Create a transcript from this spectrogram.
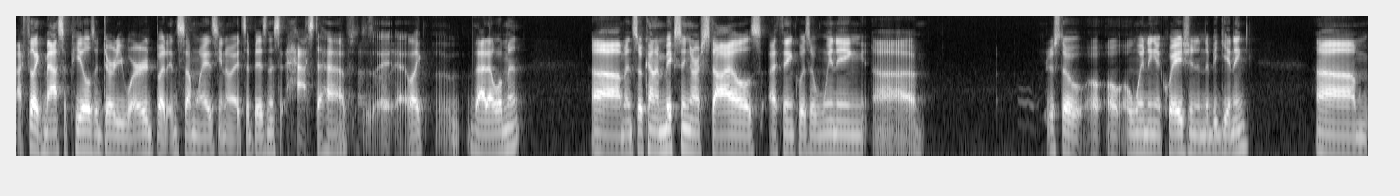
I feel like mass appeal is a dirty word, but in some ways, you know, it's a business. It has to have uh, like that element. Um, and so, kind of mixing our styles, I think, was a winning, uh, just a, a, a winning equation in the beginning. Um,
